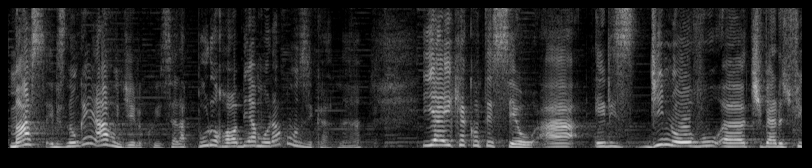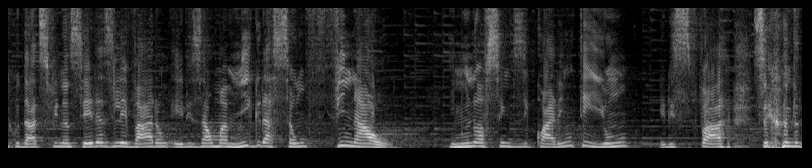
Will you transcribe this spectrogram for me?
Mas eles não ganhavam dinheiro com isso. Era puro hobby e amor à música, né? E aí o que aconteceu? Ah, eles, de novo, ah, tiveram dificuldades financeiras e levaram eles a uma migração final. Em 1941, eles, fa- segundo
